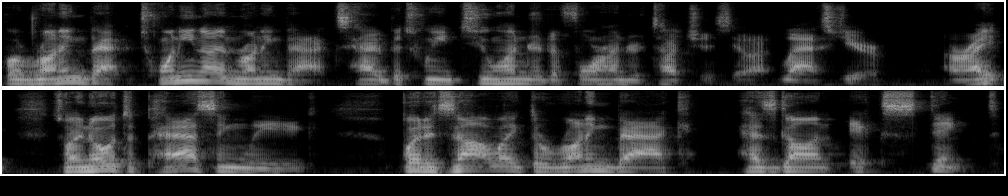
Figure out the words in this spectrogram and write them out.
but running back 29 running backs had between 200 to 400 touches last year all right so i know it's a passing league but it's not like the running back has gone extinct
